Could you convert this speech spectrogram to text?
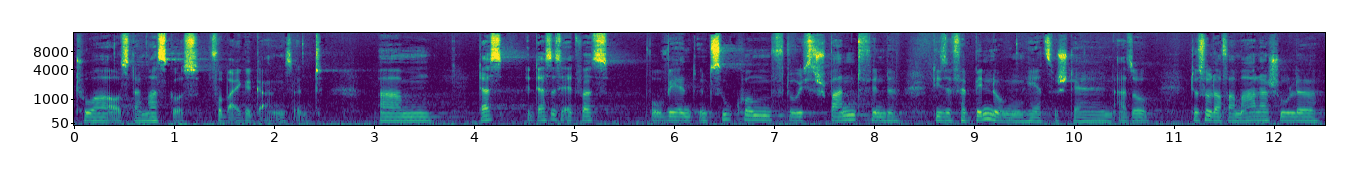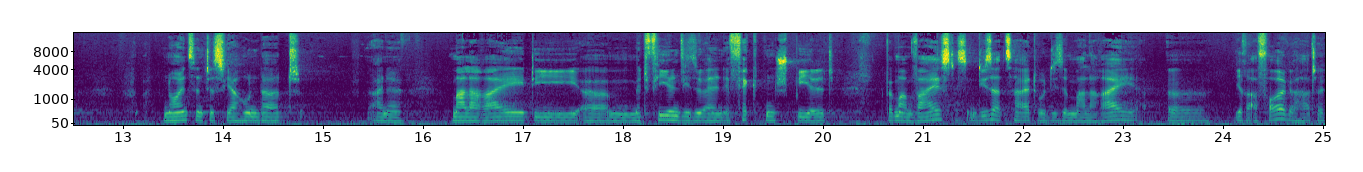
Tor aus Damaskus vorbeigegangen sind. Ähm, das, das ist etwas, wo wir in, Zukunft, wo ich es spannend finde, diese Verbindungen herzustellen. Also Düsseldorfer Malerschule 19. Jahrhundert, eine Malerei, die ähm, mit vielen visuellen Effekten spielt. Wenn man weiß, dass in dieser Zeit, wo diese Malerei äh, ihre Erfolge hatte,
